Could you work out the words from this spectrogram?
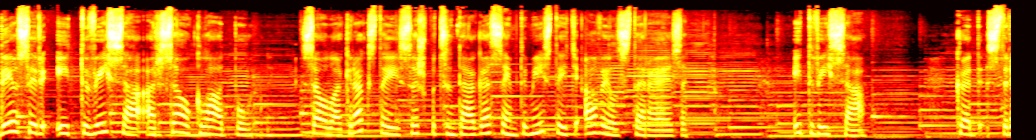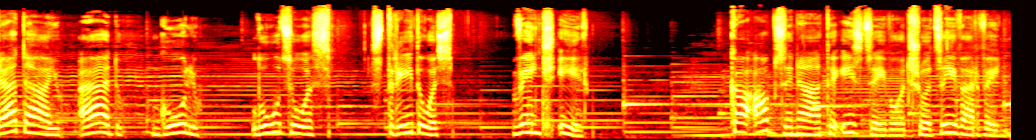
Dievs ir it visā ar savu klātbūtni. Savulaik rakstīja 16. gadsimta mistiķa Avils Terēze. It visā, kad strādāju, ēdu, guļu, lūdzos, strīdos, viņš ir. Kā apzināti izdzīvot šo dzīvi ar viņu?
